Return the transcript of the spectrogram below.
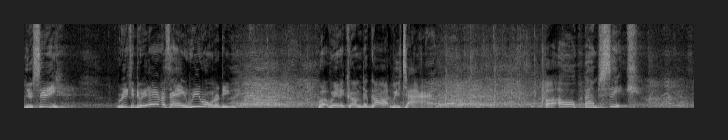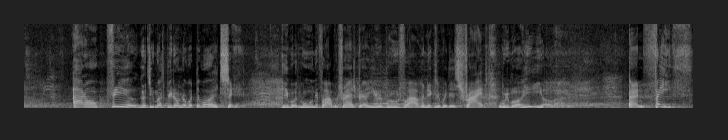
You see, we can do everything we want to do. But when it comes to God, we tired. Uh, oh, I'm sick. I don't feel good. You must be don't know what the words say. He was wounded for our transgression. He was bruised for our iniquity. With his stripes, we were healed. And faith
